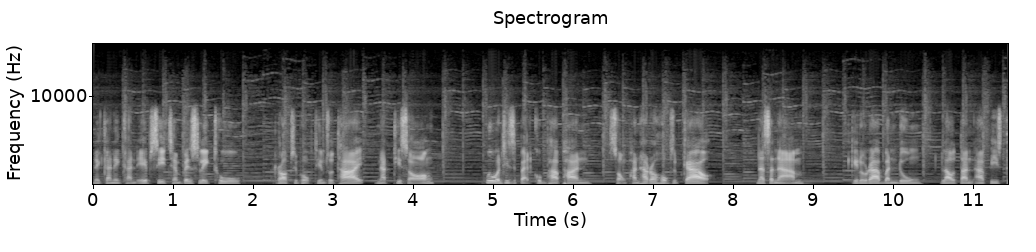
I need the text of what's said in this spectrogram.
ในการแข่งขัน FC Champions League 2 รอบ 16 ทีมสุดท้ายนัดที่ 2 เมื่อวันที่ 18 กุมภาพันธ์ 2569 ณ สนาม กิโลราบันดุงเหล่าตันอาปีสเต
